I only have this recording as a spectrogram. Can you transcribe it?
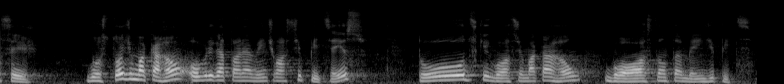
seja, gostou de macarrão, obrigatoriamente gosta de pizza, é isso? Todos que gostam de macarrão gostam também de pizza.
